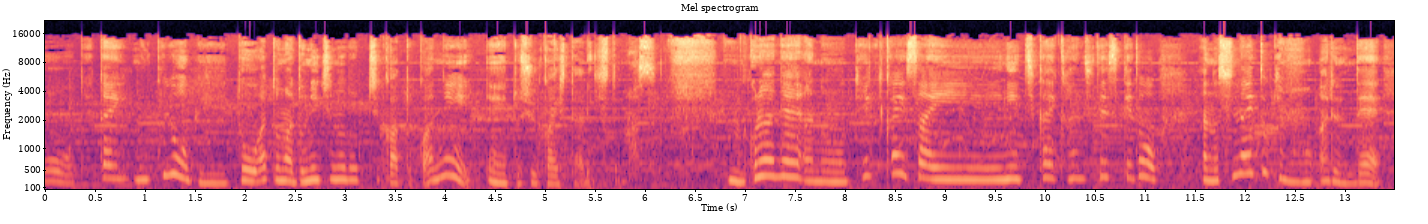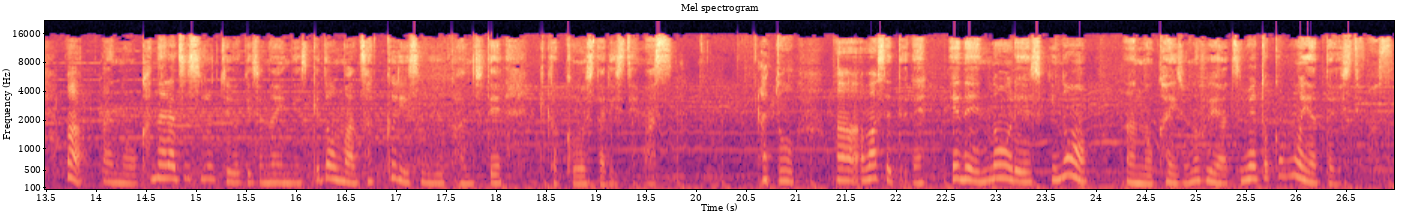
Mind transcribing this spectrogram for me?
をだいたい木曜日とあとまあ土日のどっちかとかに、えっと周回したりしてます。うん、これはねあの定期開催に近い感じですけどあのしない時もあるんで、まあ、あの必ずするというわけじゃないんですけど、まあ、ざっくりそういう感じで企画をしたりしています。あとあ合わせてねエデンの霊式のあの解除の笛集めとかもやったりしてます。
